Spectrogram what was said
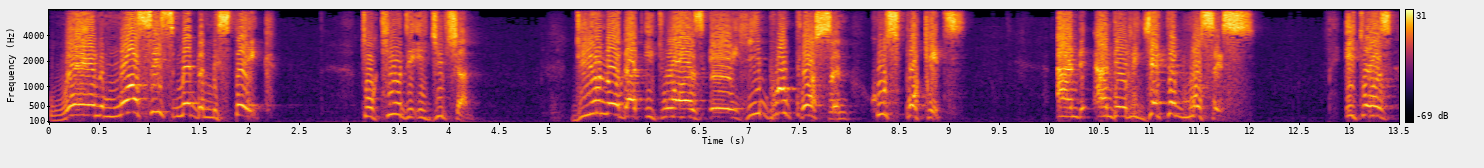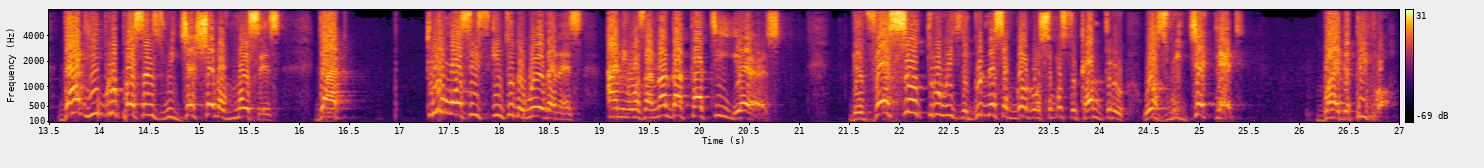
When Moses made the mistake to kill the Egyptian, do you know that it was a Hebrew person who spoke it? And and they rejected Moses. It was that Hebrew person's rejection of Moses that threw Moses into the wilderness, and it was another 30 years. The vessel through which the goodness of God was supposed to come through was rejected by the people.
